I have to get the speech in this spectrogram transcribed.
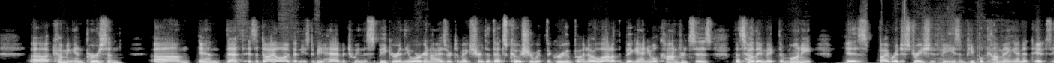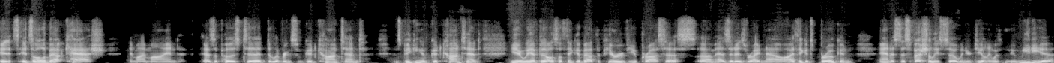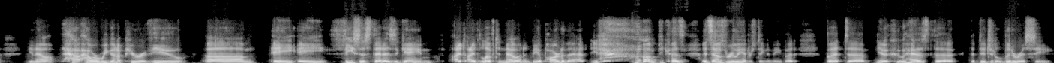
uh, coming in person. Um, and that is a dialogue that needs to be had between the speaker and the organizer to make sure that that's kosher with the group. I know a lot of the big annual conferences, that's how they make their money is by registration fees and people coming, and it, it's it's it's all about cash in my mind, as opposed to delivering some good content. And speaking of good content, you know, we have to also think about the peer review process um, as it is right now. I think it's broken, and it's especially so when you're dealing with new media. You know, how how are we going to peer review um, a a thesis that is a game? I'd, I'd love to know and be a part of that um, because it sounds really interesting to me. But but uh, you know who has the the digital literacy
